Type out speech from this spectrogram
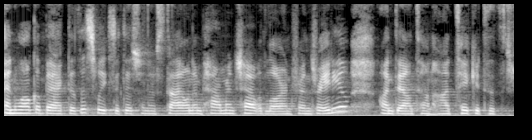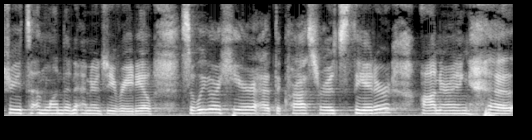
And welcome back to this week's edition of Style and Empowerment Chat with Laura and Friends Radio on Downtown Hot Ticket to the Streets and London Energy Radio. So we are here at the Crossroads Theater honoring uh,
